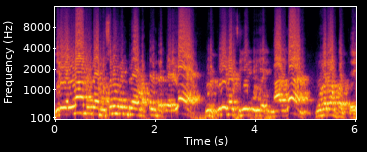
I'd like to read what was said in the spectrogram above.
இதையெல்லாம் இந்த முஸ்லிம் என்ற மக்கள் என்ற பெயரில ஒரு பிரிவினர் செய்யக்கூடிய நாள் தான் முகரம் பத்து.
